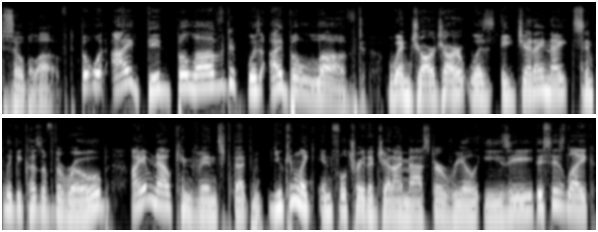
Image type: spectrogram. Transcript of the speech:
so beloved. But what I did beloved was I beloved when Jar Jar was a Jedi Knight simply because of the robe. I am now convinced that you can like infiltrate a Jedi Master real easy. This is like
